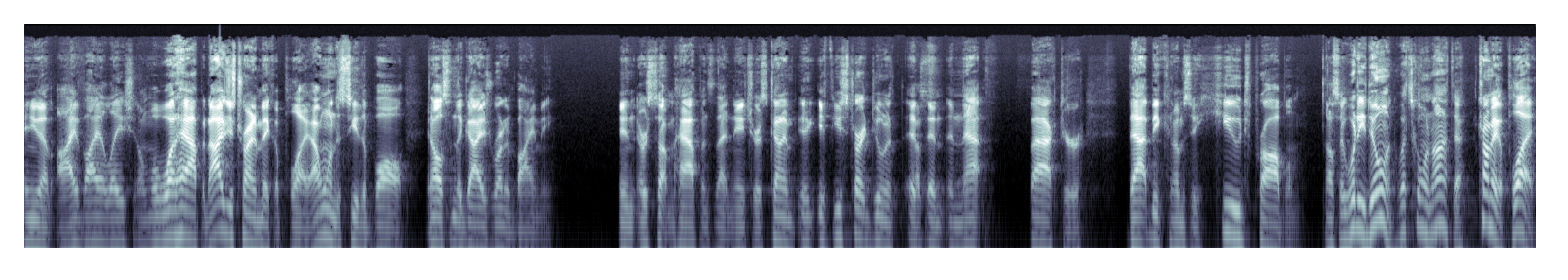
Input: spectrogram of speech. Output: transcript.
and you have eye violation. Well, what happened? I was just trying to make a play. I wanted to see the ball, and all of a sudden the guy's running by me, and or something happens of that nature. It's kind of if you start doing it in, in that factor, that becomes a huge problem. I'll say, "What are you doing? What's going on there? I'm trying to make a play.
